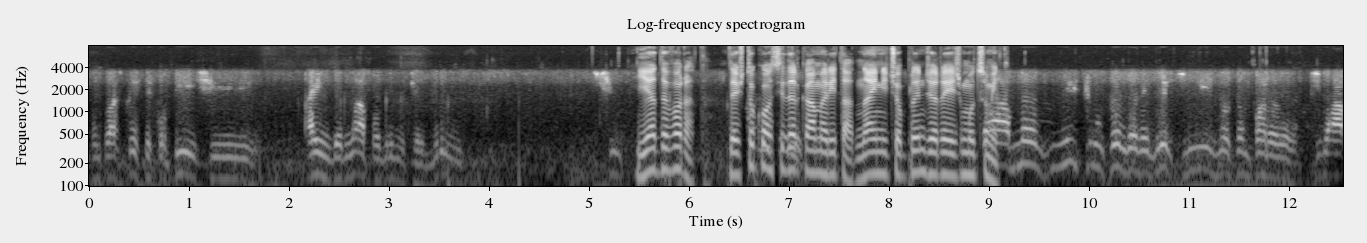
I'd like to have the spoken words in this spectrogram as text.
pentru a crește copiii și a îndemna pe drumul cel bun. Și E adevărat. Deci tu consider că a meritat. N-ai nicio plângere, ești mulțumit. da, mă, niciun fel de regret și nici nu o să-mi pară rău. Și la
